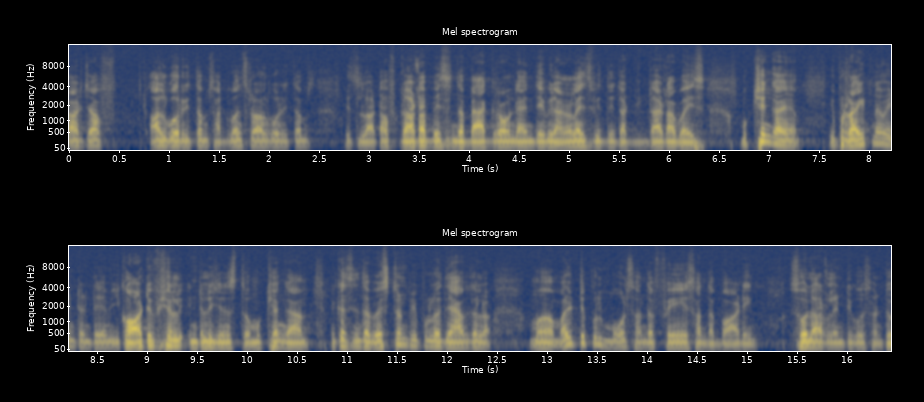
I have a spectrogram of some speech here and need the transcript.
large of algorithms, advanced algorithms with lot of database in the background and they will analyze with the dat- database. ముఖ్యంగా ఇప్పుడు రైట్ నవ్ ఏంటంటే ఈ ఆర్టిఫిషియల్ ఇంటెలిజెన్స్తో ముఖ్యంగా బికాస్ ఇన్ ద వెస్ట్రన్ పీపుల్లో they have the multiple moles on the face on the body solar lentigos అంటూ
